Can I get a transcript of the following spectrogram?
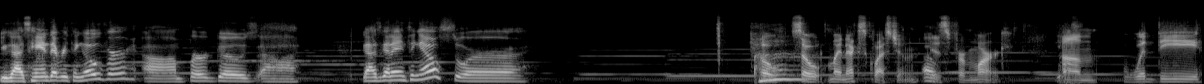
you guys hand everything over. Um, Bird goes, uh, "You guys got anything else, or Oh, Uh, so my next question Oh. is for Mark. Yes. Um, would the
